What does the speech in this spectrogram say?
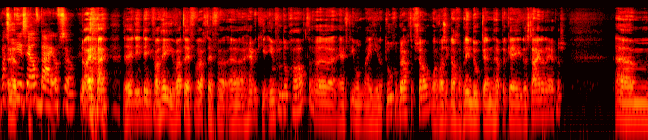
Was ik Eh. hier zelf bij of zo? Nou ja, eh, ik denk van, hé, hey, wat even, wacht even, eh, heb ik hier invloed op gehad? Eh, heeft iemand mij hier naartoe gebracht of zo? Of was ik dan geblinddoekt en huppakee, daar sta je dan ergens? Ehm,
